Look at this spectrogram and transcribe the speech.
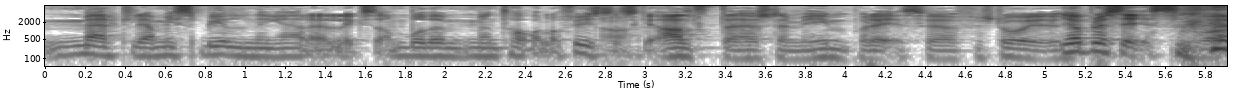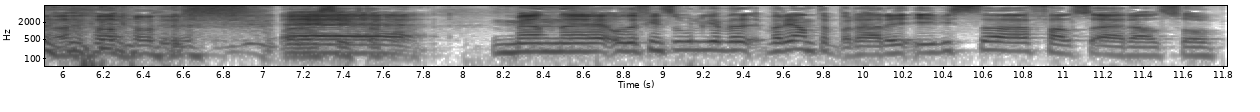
märkliga missbildningar, liksom, både mentala och Ja, fysiska. allt det här stämmer in på dig, så jag förstår ju Ja, precis. vad, vad de, vad de Eh. Men, eh, och det finns olika va- varianter på det här. I, i vissa fall så är det alltså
